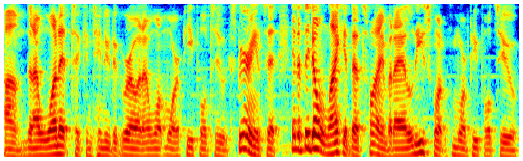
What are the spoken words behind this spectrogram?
um, that I want it to continue to grow and I want more people to experience it. And if they don't like it, that's fine. But I at least want more people to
